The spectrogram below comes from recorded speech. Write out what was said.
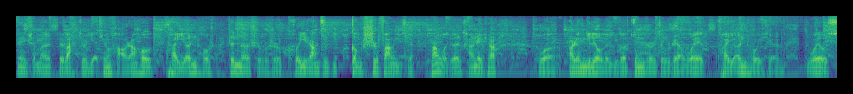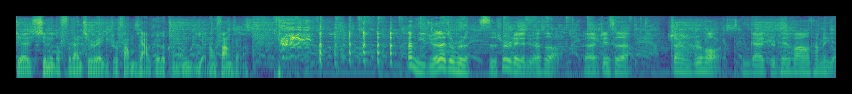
那什么，对吧？就也挺好。然后快意恩仇，真的是不是可以让自己更释放一些？反正我觉得看完这片儿，我二零一六的一个宗旨就是这样，我也快意恩仇一些。我有些心里的负担，其实也一直放不下，我觉得可能也能放下了。那你觉得就是死侍这个角色，呃，这次上映之后，应该制片方他们也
